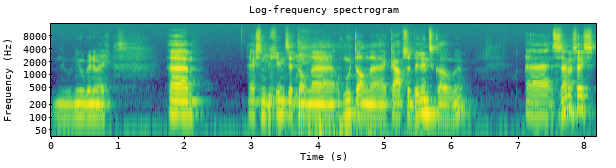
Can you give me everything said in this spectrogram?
nieuwe, nieuwe Binnenweg. Ehm ergens in het begin zit dan, of moet dan Kaapse Willens komen. Ze zijn nog steeds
